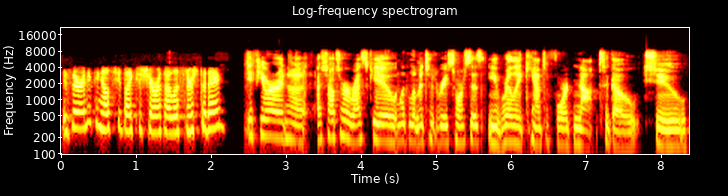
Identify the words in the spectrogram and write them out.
Is there anything else you'd like to share with our listeners today? If you're in a, a, shelter or rescue with limited resources, you really can't afford not to go to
